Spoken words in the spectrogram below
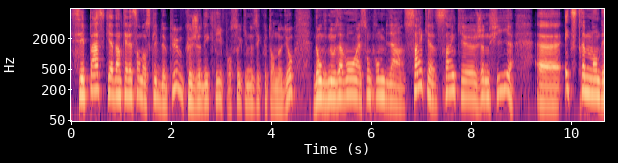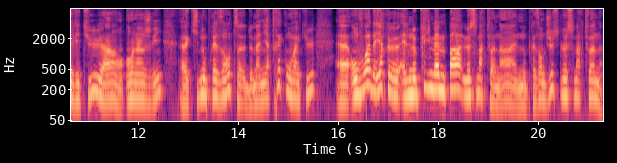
c'est pas ce qu'il y a d'intéressant dans ce clip de pub que je décris pour ceux qui nous écoutent en audio. Donc nous avons, elles sont combien? Cinq, cinq euh, jeunes filles euh, extrêmement dévêtues hein, en, lingerie, euh, qui nous présentent de manière très convaincue euh, on voit d'ailleurs qu'elle ne plie même pas le smartphone. Hein. Elle nous présente juste le smartphone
